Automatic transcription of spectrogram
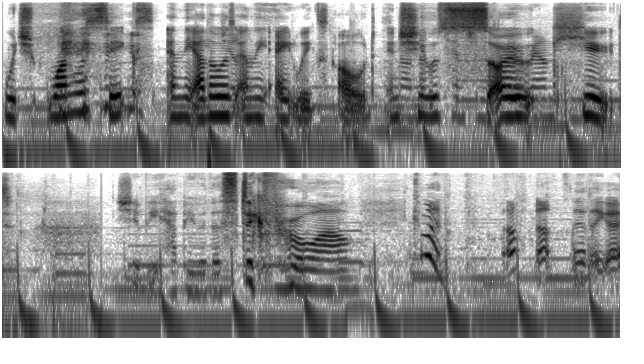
which one was six and the other was only eight weeks old, and she was so cute. She'll be happy with a stick for a while. Come on. Up, up. There they go.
